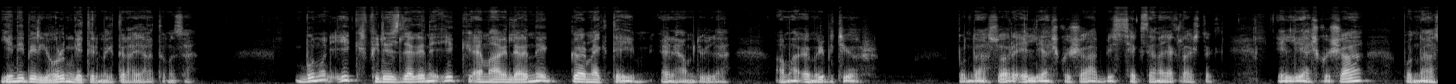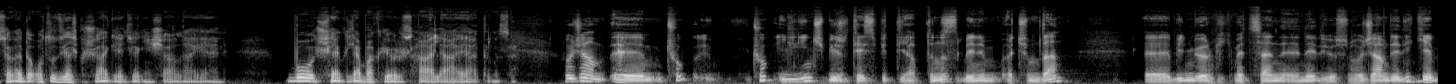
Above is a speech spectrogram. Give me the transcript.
yeni bir yorum getirmektir hayatımıza. Bunun ilk filizlerini, ilk emarelerini görmekteyim elhamdülillah. Ama ömür bitiyor. Bundan sonra 50 yaş kuşağı, biz 80'e yaklaştık. 50 yaş kuşağı, bundan sonra da 30 yaş kuşağı gelecek inşallah yani. Bu şevkle bakıyoruz hala hayatımıza. Hocam e, çok çok ilginç bir tespit yaptınız benim açımdan. E, bilmiyorum Hikmet sen e, ne diyorsun? Hocam dedi ki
